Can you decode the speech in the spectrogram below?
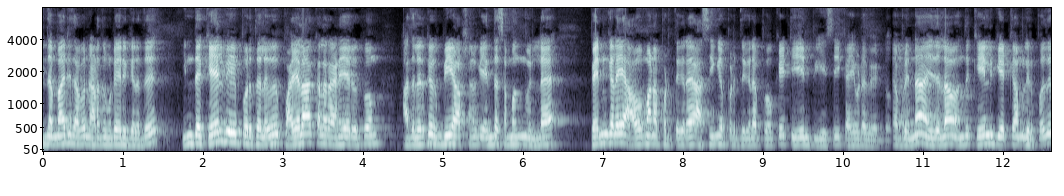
இந்த மாதிரி தவறு நடந்து கொண்டே இருக்கிறது. இந்த கேள்வியை பொறுத்தளவு பயலா கலர் அணையருக்கும் அதில் இருக்க பி ஆப்ஷனுக்கும் எந்த சம்மந்தமும் இல்லை. பெண்களை அவமானப்படுத்துகிற அசிங்கப்படுத்துகிற போக்கை டிஎன்பிஎஸ்சி கைவிட வேண்டும். அப்படின்னா இதெல்லாம் வந்து கேள்வி கேட்காமல் இருப்பது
